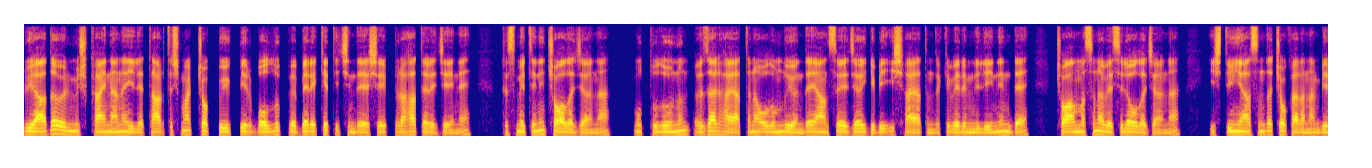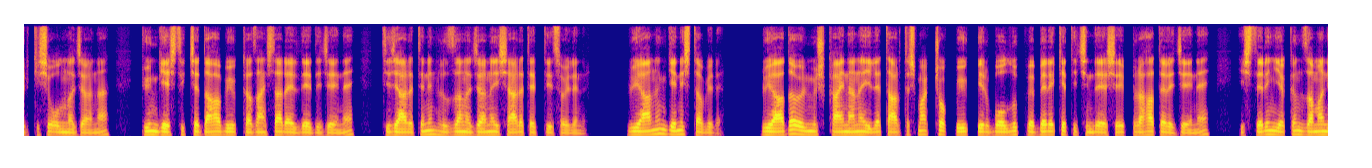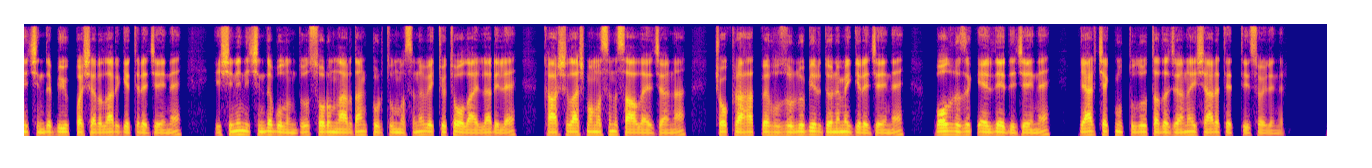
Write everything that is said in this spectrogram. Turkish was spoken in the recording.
Rüyada ölmüş kaynana ile tartışmak çok büyük bir bolluk ve bereket içinde yaşayıp rahat ereceğine, kısmetinin çoğalacağına, mutluluğunun özel hayatına olumlu yönde yansıyacağı gibi iş hayatındaki verimliliğinin de çoğalmasına vesile olacağına, iş dünyasında çok aranan bir kişi olunacağına, gün geçtikçe daha büyük kazançlar elde edeceğine, ticaretinin hızlanacağına işaret ettiği söylenir. Rüyanın geniş tabiri. Rüyada ölmüş kaynana ile tartışmak çok büyük bir bolluk ve bereket içinde yaşayıp rahat ereceğine, işlerin yakın zaman içinde büyük başarılar getireceğine, eşinin içinde bulunduğu sorunlardan kurtulmasını ve kötü olaylar ile karşılaşmamasını sağlayacağına, çok rahat ve huzurlu bir döneme gireceğine, bol rızık elde edeceğine, gerçek mutluluğu tadacağına işaret ettiği söylenir.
